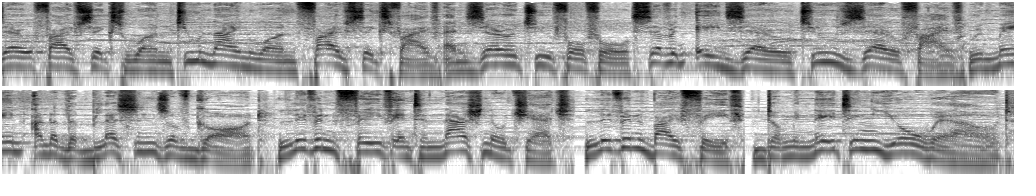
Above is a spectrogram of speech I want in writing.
0561 291 565, and 0244 780 205. Remain under the blessings of God. Living Faith International Church, living by faith, dominating your world.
